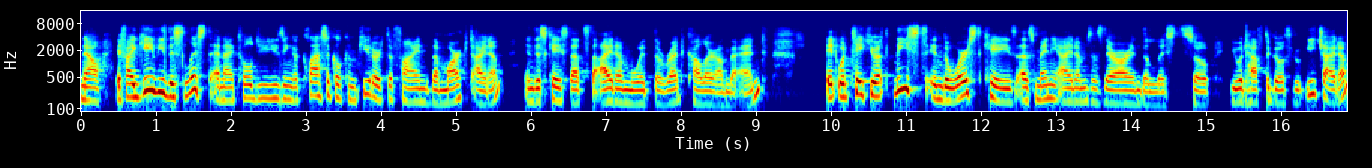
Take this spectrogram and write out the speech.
Now, if I gave you this list and I told you using a classical computer to find the marked item, in this case, that's the item with the red color on the end, it would take you at least in the worst case as many items as there are in the list. So you would have to go through each item.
